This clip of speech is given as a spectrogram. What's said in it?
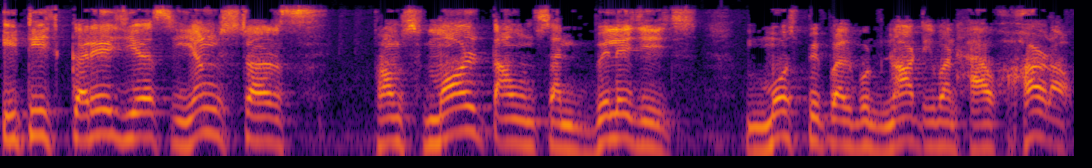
It is courageous youngsters from small towns and villages most people would not even have heard of.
